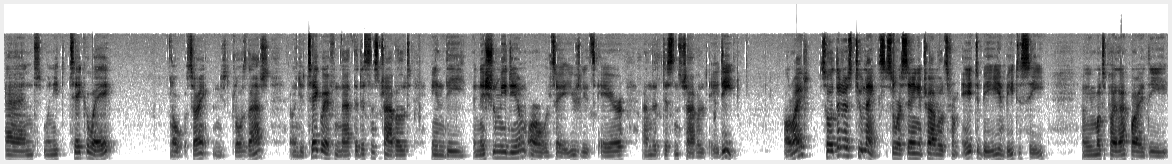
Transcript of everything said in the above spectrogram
and we need to take away, oh, sorry, we need to close that, and we need to take away from that the distance travelled in the initial medium, or we'll say usually it's air, and the distance travelled AD. Alright, so there's two lengths, so we're saying it travels from A to B and B to C, and we multiply that by the,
